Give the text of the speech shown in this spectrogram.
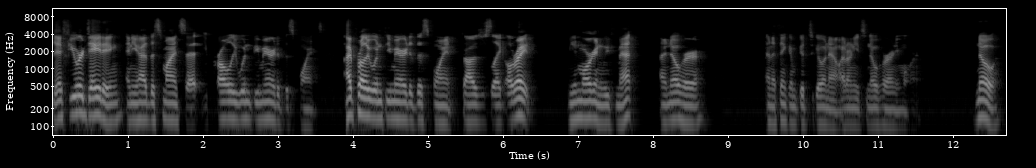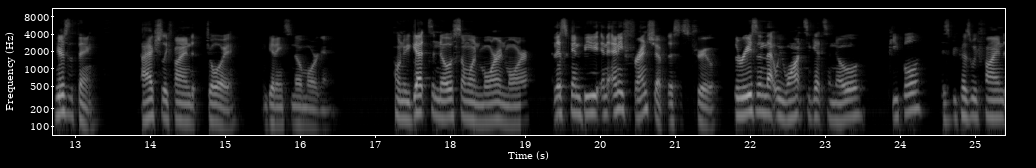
If you were dating and you had this mindset, you probably wouldn't be married at this point. I probably wouldn't be married at this point. So I was just like, all right, me and Morgan, we've met. I know her, and I think I'm good to go now. I don't need to know her anymore. No, here's the thing. I actually find joy in getting to know Morgan. When we get to know someone more and more, and this can be in any friendship, this is true. The reason that we want to get to know people is because we find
